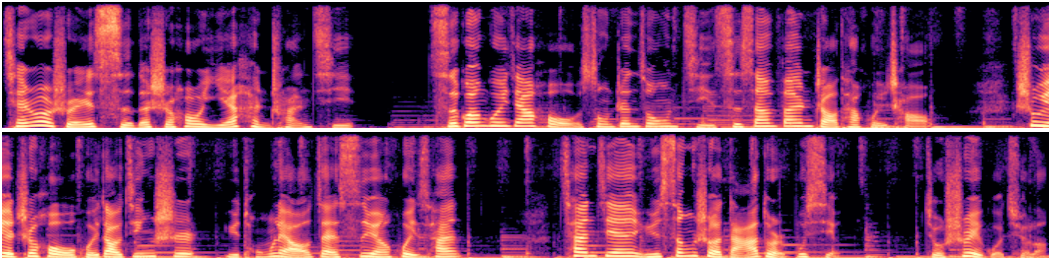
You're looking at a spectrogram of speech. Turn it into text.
钱若水死的时候也很传奇。辞官归家后，宋真宗几次三番召他回朝。数月之后回到京师，与同僚在寺院会餐。餐间于僧舍打盹不醒，就睡过去了。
